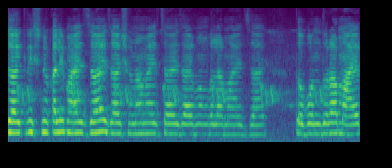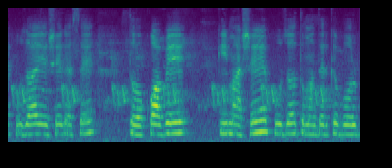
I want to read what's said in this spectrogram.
জয় কৃষ্ণকালী মায়ের জয় জয় সোনা মায়ের জয় জয় মঙ্গলা মায়ের জয়। তো বন্ধুরা, মায়ের পূজায় এসে গেছে। তো কবে কি মাসে পুজো তোমাদেরকে বলব,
